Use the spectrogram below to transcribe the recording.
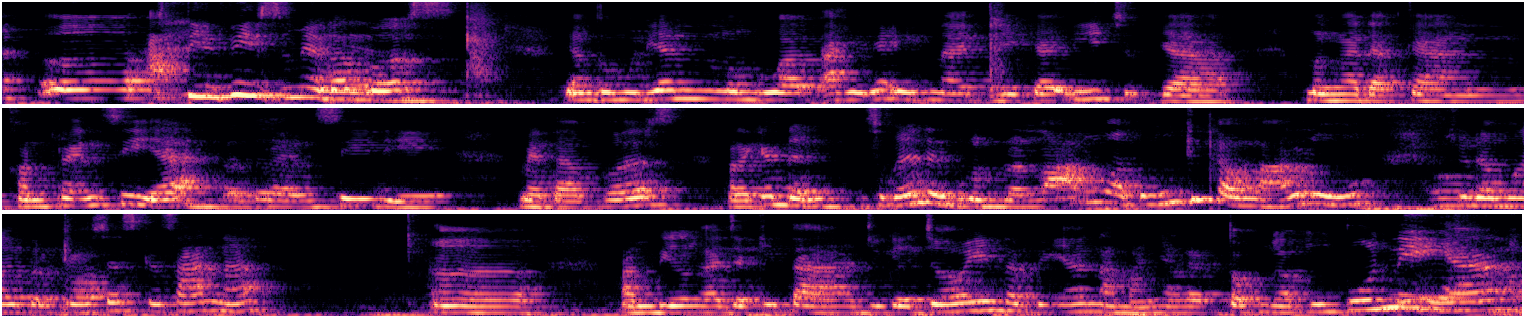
eh, aktivis metaverse yang kemudian membuat akhirnya Ignite GKI juga mengadakan konferensi ya konferensi di metaverse. Mereka dari sebenarnya dari bulan-bulan lalu atau mungkin tahun lalu Oh. sudah mulai berproses ke sana. Eh, ambil ngajak kita juga join tapi ya namanya laptop nggak mumpuni Iya. ya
